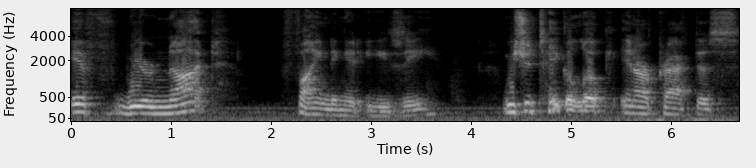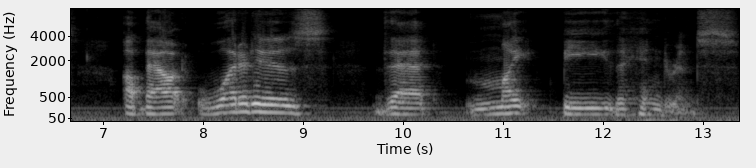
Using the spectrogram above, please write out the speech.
if we're not finding it easy, we should take a look in our practice about what it is that might be the hindrance.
